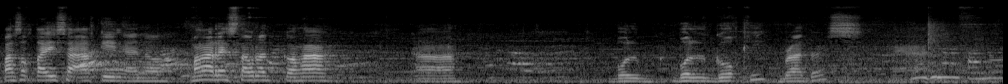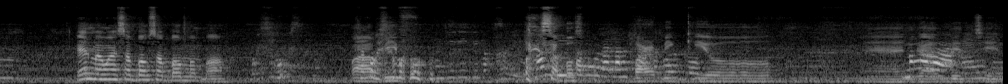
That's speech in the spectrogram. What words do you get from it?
Pasok tayo sa aking ano, mga restaurant ko ha. Ah, Bol Bolgoki Brothers. Ayan. Ayan, mga sabaw-sabaw, ma'am, oh. Ah, beef. sabaw mura lang siya sa barbecue. And Mga galbichin.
